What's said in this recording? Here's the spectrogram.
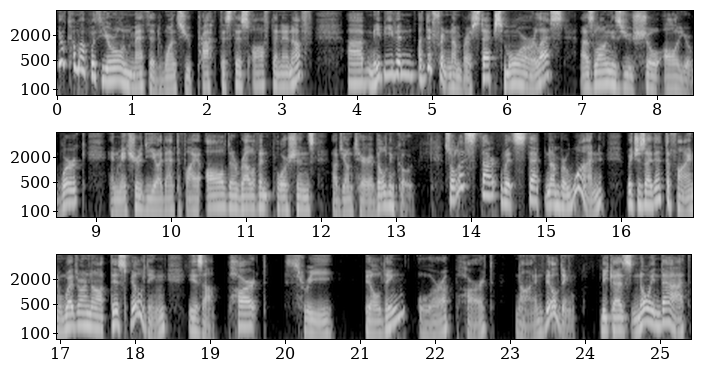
You'll come up with your own method once you practice this often enough. Uh, maybe even a different number of steps, more or less, as long as you show all your work and make sure that you identify all the relevant portions of the Ontario Building Code. So let's start with step number one, which is identifying whether or not this building is a Part 3 building or a Part 9 building. Because knowing that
